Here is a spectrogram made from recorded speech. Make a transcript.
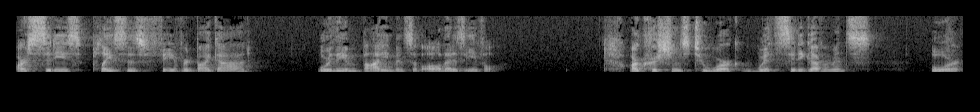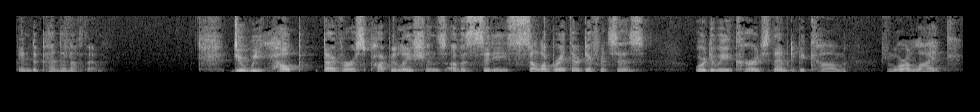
are cities places favored by God or the embodiments of all that is evil? Are Christians to work with city governments or independent of them? Do we help diverse populations of a city celebrate their differences or do we encourage them to become more alike?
